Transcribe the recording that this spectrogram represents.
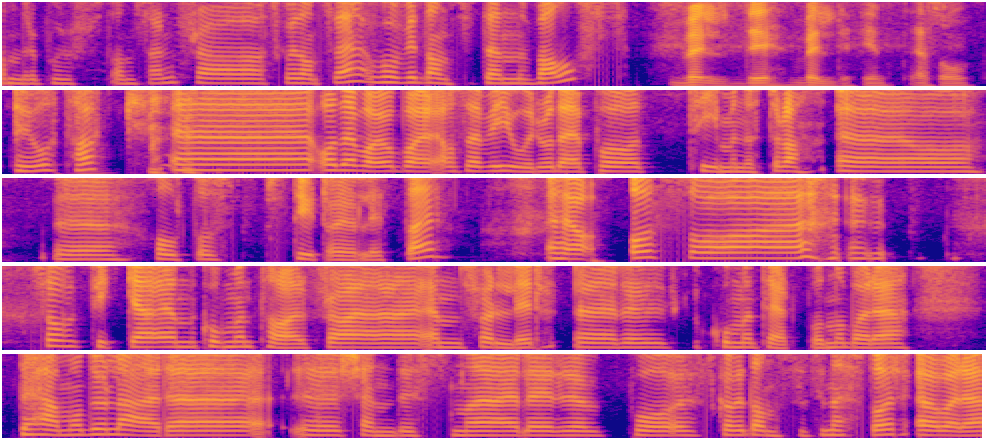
andre proffdanseren fra Skal vi danse, hvor vi danset en vals. Veldig, veldig fint. Jeg så den. Jo, takk. Eh, og det var jo bare Altså, vi gjorde jo det på ti minutter, da. Eh, og eh, holdt oss styrte litt der. Eh, og så Så fikk jeg en kommentar fra en følger, eller kommentert på den, og bare Det her må du lære eh, kjendisene, eller på Skal vi danse til neste år? Jeg bare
